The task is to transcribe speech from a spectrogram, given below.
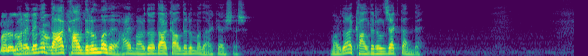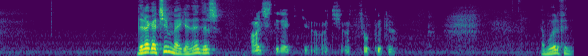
Maradona, Maradona daha kaldırılmadı. Hayır Maradona daha kaldırılmadı arkadaşlar. Maradona kaldırılacak dendi. Direkt açayım mı Ege nedir? Aç direkt ya aç aç çok kötü. Ya bu herifin...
